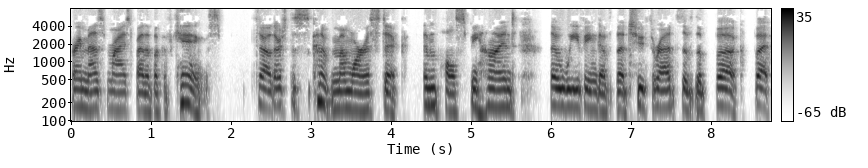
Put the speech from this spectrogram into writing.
very mesmerized by the Book of Kings. So there's this kind of memoiristic impulse behind the weaving of the two threads of the book. But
